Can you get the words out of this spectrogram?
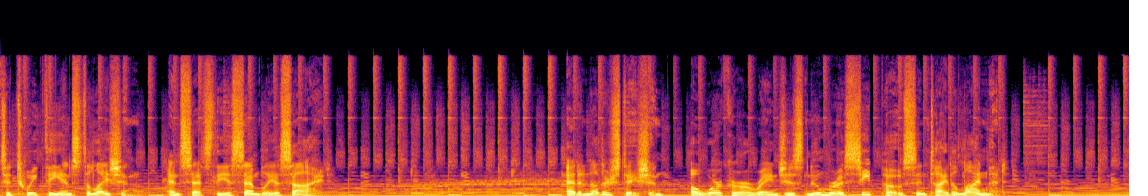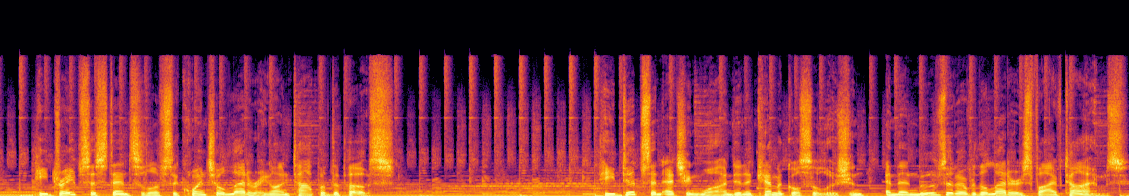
to tweak the installation and sets the assembly aside. At another station, a worker arranges numerous seat posts in tight alignment. He drapes a stencil of sequential lettering on top of the posts he dips an etching wand in a chemical solution and then moves it over the letters five times.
